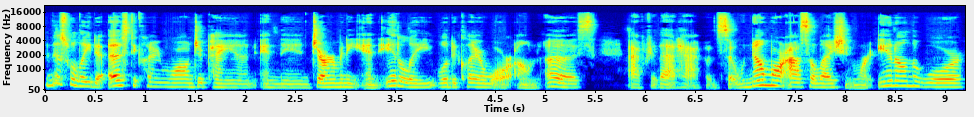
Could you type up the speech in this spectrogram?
And this will lead to us declaring war on Japan, and then Germany and Italy will declare war on us after that happens. So no more isolation. We're in on the war,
